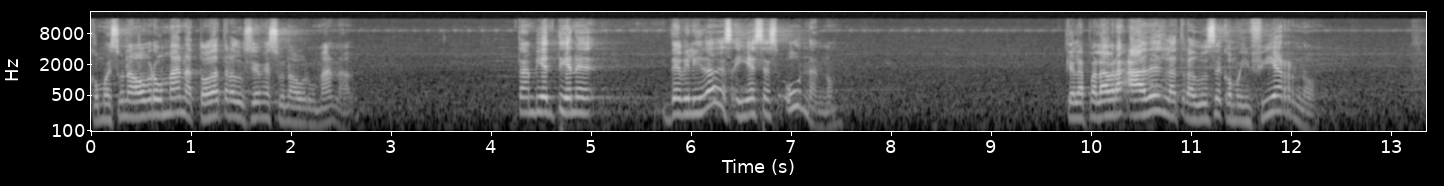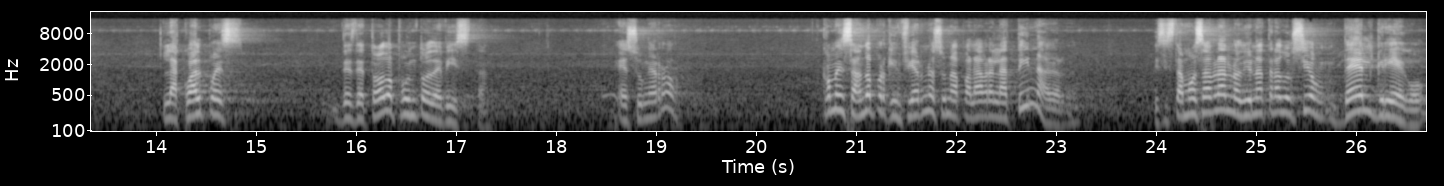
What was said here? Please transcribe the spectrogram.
como es una obra humana, toda traducción es una obra humana también tiene debilidades y esa es una, ¿no? Que la palabra Hades la traduce como infierno, la cual pues desde todo punto de vista es un error. Comenzando porque infierno es una palabra latina, ¿verdad? Y si estamos hablando de una traducción del griego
